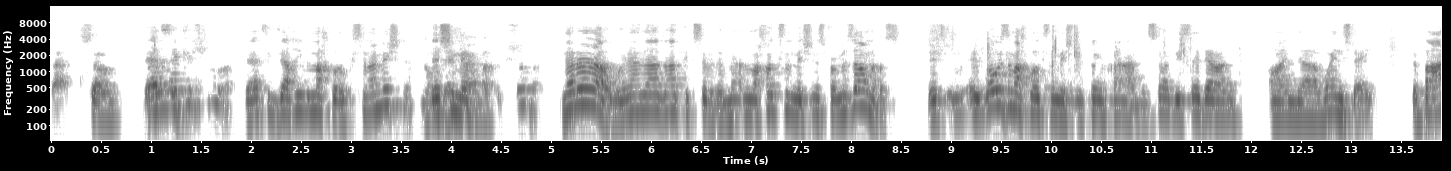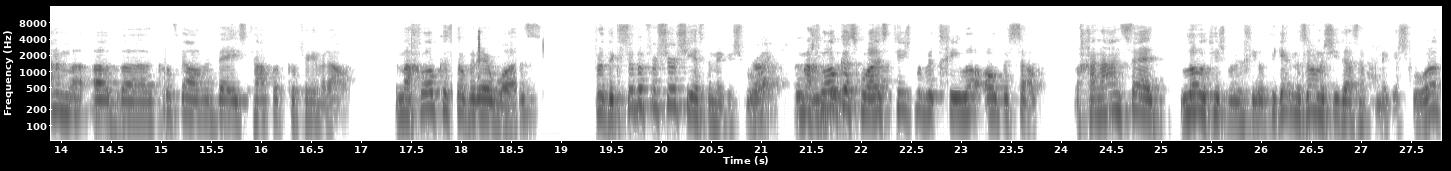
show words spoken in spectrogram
right. So that's that's exactly the machlokas in our Mishnah. No, about the no, no, no. We're not not, not the ksuba. The machlokas in the Mishnah is for mazonos. It, what was the machlokas in the Mishnah between Chanan? We said we said that on on uh, Wednesday. The bottom of uh, Kufdal the base, top of Kufay Aleph. The machlokas over there was for the ksuba for sure she has to make a shvur. Right. The machlokas was tishba b'tchila or b'self. Hanan said lo tishba b'tchila to get mazonos she doesn't have to make a shvur.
